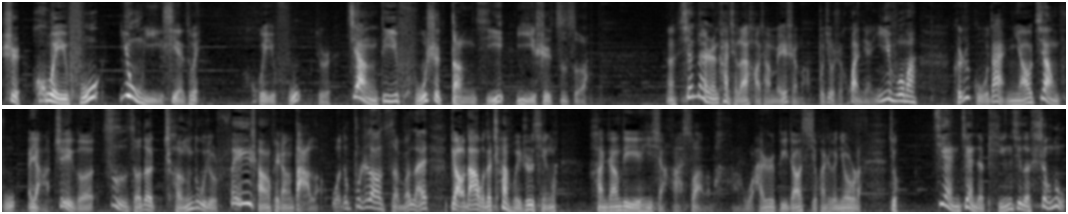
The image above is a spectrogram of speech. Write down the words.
是毁服用以谢罪，毁服就是降低服饰等级以示自责。嗯，现代人看起来好像没什么，不就是换件衣服吗？可是古代你要降服，哎呀，这个自责的程度就非常非常大了，我都不知道怎么来表达我的忏悔之情了。汉章帝一想啊，算了吧，我还是比较喜欢这个妞的，就渐渐的平息了盛怒。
